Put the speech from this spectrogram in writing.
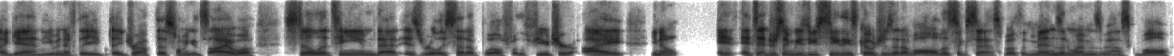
again, even if they they drop this one against Iowa, still a team that is really set up well for the future. I, you know, it, it's interesting because you see these coaches that have all the success, both in men's and women's basketball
